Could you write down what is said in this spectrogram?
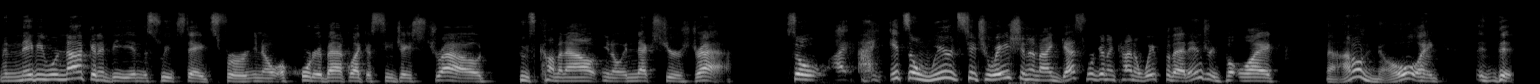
And maybe we're not going to be in the sweepstakes for, you know, a quarterback like a CJ Stroud who's coming out, you know, in next year's draft. So I, I it's a weird situation, and I guess we're going to kind of wait for that injury. But like, I don't know, like. do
